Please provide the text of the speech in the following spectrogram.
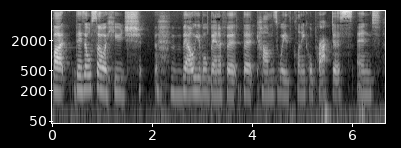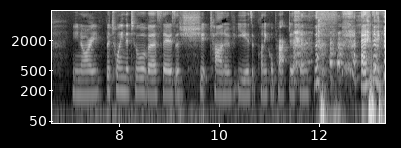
but there's also a huge valuable benefit that comes with clinical practice and you know between the two of us there's a shit ton of years of clinical practice and and,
